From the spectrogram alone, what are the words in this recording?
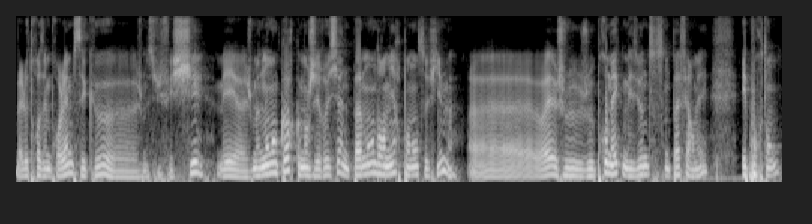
bah, le troisième problème, c'est que euh, je me suis fait chier. Mais euh, je me demande encore comment j'ai réussi à ne pas m'endormir pendant ce film. Euh, je promets que mes yeux ne se sont pas fermés. Et pourtant,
